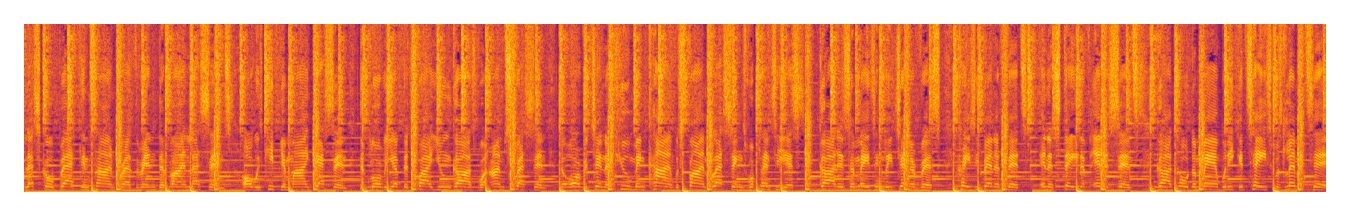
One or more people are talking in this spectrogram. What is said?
Let's go back in time, brethren. Divine lessons. Always keep your mind guessing. The glory of the triune gods, what I'm stressing. The origin of humankind was fine blessings were plenteous. God is amazingly generous. Crazy benefits in a state of innocence. God told the man what he could taste was limited.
